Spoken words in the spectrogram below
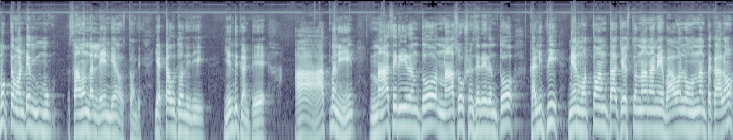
ముక్తం అంటే ము- సంబంధం లేనిది అని వస్తుంది. ఎట్ట అవుతోంది ఇది? ఎందుకంటే ఆ ఆత్మని నా శరీరంతో నా సూక్ష్మ శరీరంతో కలిపి నేను మొత్తం అంతా చేస్తున్నాననే భావనలో ఉన్నంతకాలం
